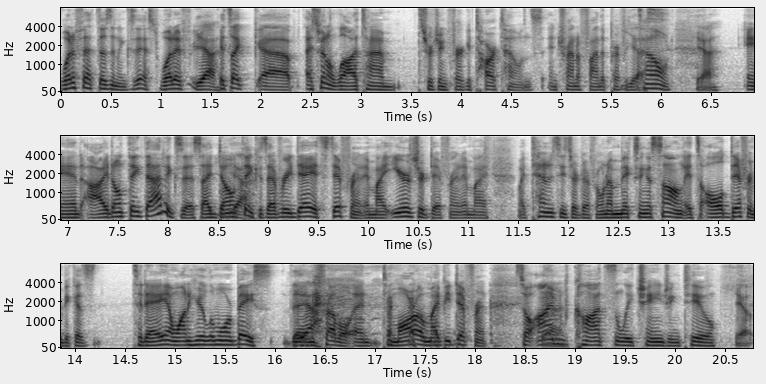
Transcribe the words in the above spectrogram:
what if that doesn't exist? What if Yeah. it's like uh, I spent a lot of time searching for guitar tones and trying to find the perfect Yes. tone. Yeah. And I don't think that exists. I don't Yeah. think because every day it's different, and my ears are different, and my my tendencies are different. When I'm mixing a song, it's all different because today I want to hear a little more bass than Yeah. treble, and tomorrow it might be different. So I'm Yeah. constantly changing too. Yep.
